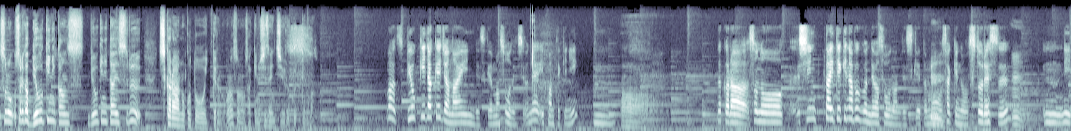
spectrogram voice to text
そのそれが病気に関す病気に対する力のことを言ってるのかな？そのさっきの自然治癒力っていうのが。まあ病気だけじゃないんですけどまあそうですよね。一般的に、うん、あだからその身体的な部分ではそうなんですけれども、うん。さっきのストレスうんに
